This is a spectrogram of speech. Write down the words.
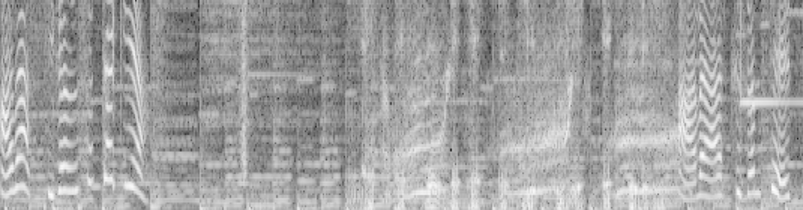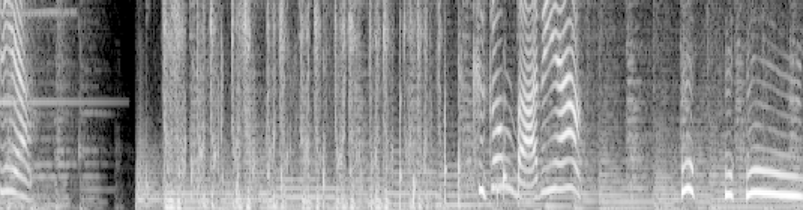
알아, 이건 수탉이야. 알 음,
